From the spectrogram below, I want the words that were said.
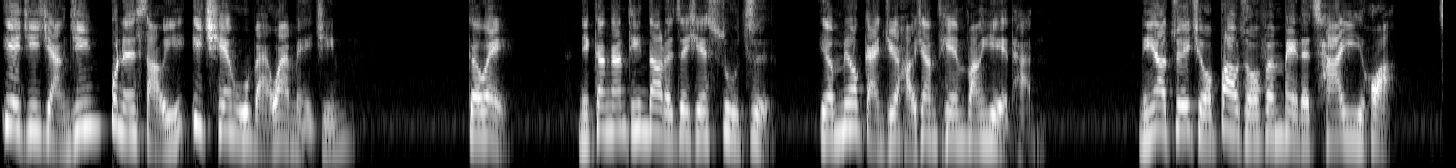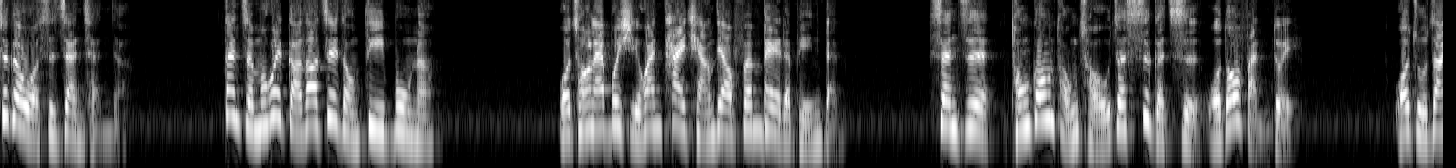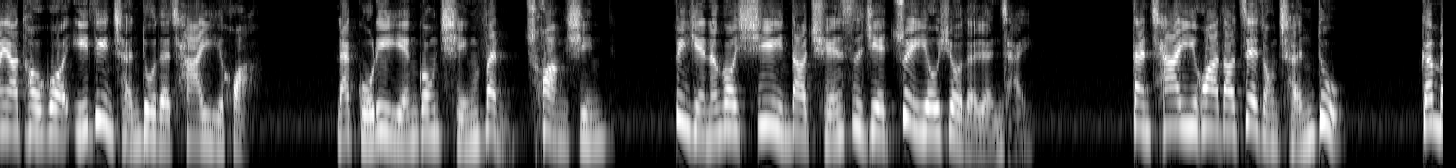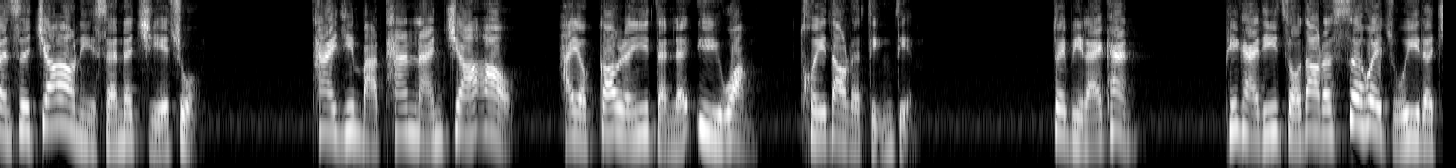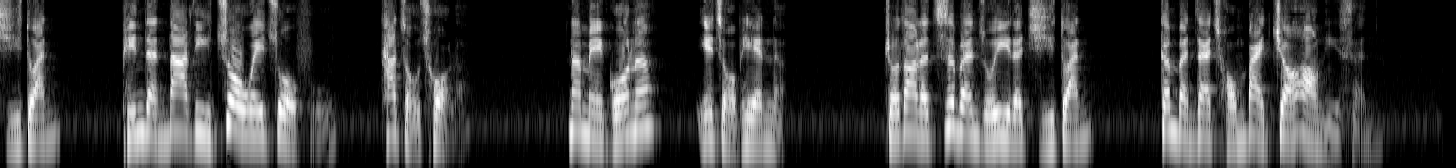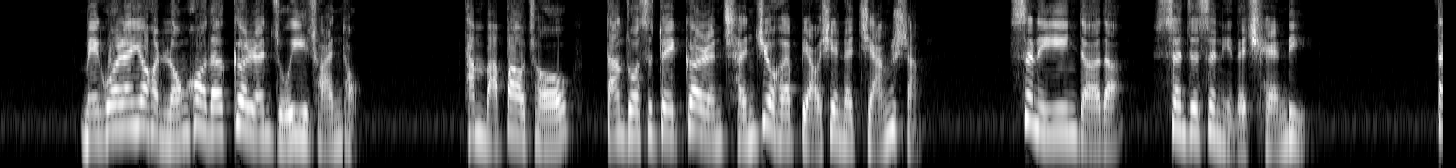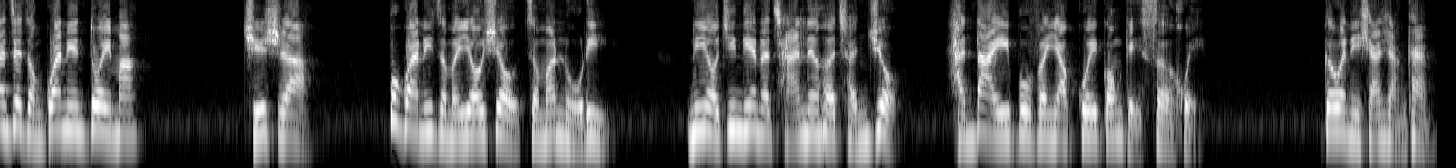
业绩奖金不能少于一千五百万美金。各位，你刚刚听到的这些数字，有没有感觉好像天方夜谭？你要追求报酬分配的差异化，这个我是赞成的。但怎么会搞到这种地步呢？我从来不喜欢太强调分配的平等，甚至同工同酬这四个字我都反对。我主张要透过一定程度的差异化，来鼓励员工勤奋创新，并且能够吸引到全世界最优秀的人才。但差异化到这种程度，根本是骄傲女神的杰作。他已经把贪婪、骄傲，还有高人一等的欲望推到了顶点。对比来看，皮凯迪走到了社会主义的极端，平等大地作威作福，他走错了。那美国呢，也走偏了，走到了资本主义的极端。根本在崇拜骄傲女神。美国人有很浓厚的个人主义传统，他们把报酬当作是对个人成就和表现的奖赏，是你应得的，甚至是你的权利。但这种观念对吗？其实啊，不管你怎么优秀，怎么努力，你有今天的才能和成就，很大一部分要归功给社会。各位，你想想看，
